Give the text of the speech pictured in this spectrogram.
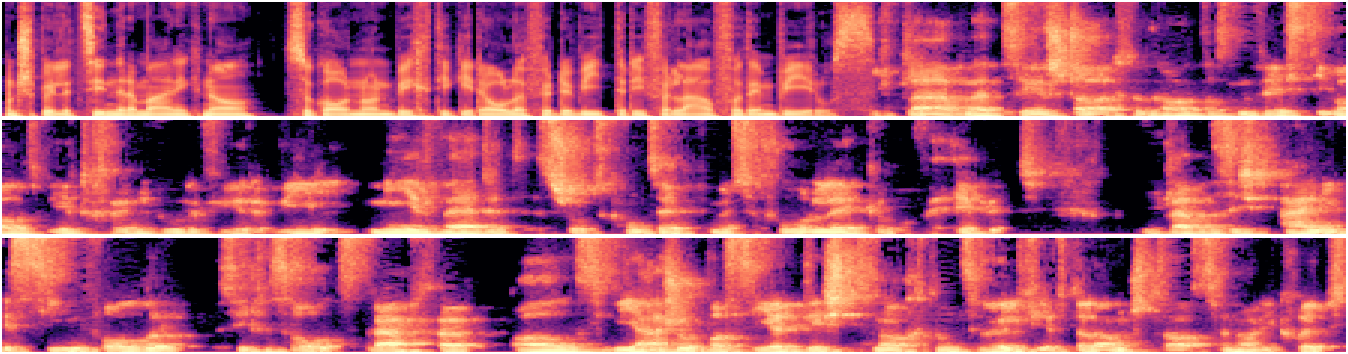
und spielen seiner Meinung nach sogar noch eine wichtige Rolle für den weiteren Verlauf des Virus. Ich glaube sehr stark daran, dass ein Festival wird können durchführen, weil wir werden ein Schutzkonzept müssen vorlegen, das verhebt Ich glaube, das ist einiges sinnvoller, sich so zu treffen, als wie auch schon passiert ist, Nacht um 12 Uhr auf der Langstrasse, wenn alle Clubs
